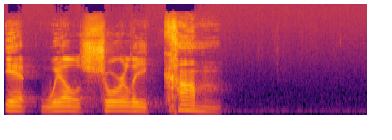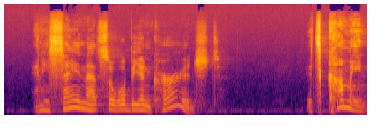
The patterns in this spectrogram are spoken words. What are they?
It will surely come. And he's saying that so we'll be encouraged. It's coming.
